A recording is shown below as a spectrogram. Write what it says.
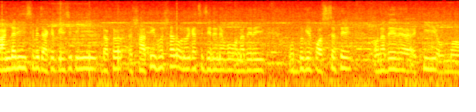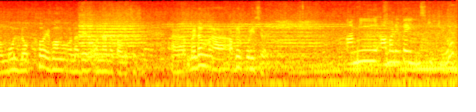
কাণ্ডারি হিসেবে যাকে পেয়েছি তিনি ডক্টর স্বাতী ঘোষাল। ওনার কাছে জেনে নেব ওনাদের এই উদ্যোগের পশ্চাতে ওনাদের কি মূল লক্ষ্য এবং ওনাদের অন্যান্য কর্মসূচি। ম্যাডাম আপনার পরিচয়? আমি, আমার এটা ইনস্টিটিউট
